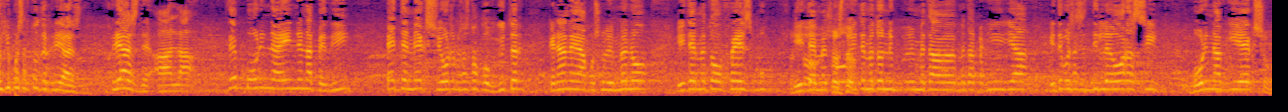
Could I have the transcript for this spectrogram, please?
Όχι πως αυτό δεν χρειάζεται. Χρειάζεται, αλλά δεν μπορεί να είναι ένα παιδί 5 με 6 ώρες μέσα στο κομπιούτερ και να είναι αποσχολημένο είτε με το facebook, είτε, με, το, σωστό. είτε με, τον, με, τα, με τα παιχνίδια, είτε μπροστά στην τηλεόραση. Μπορεί να βγει έξω,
